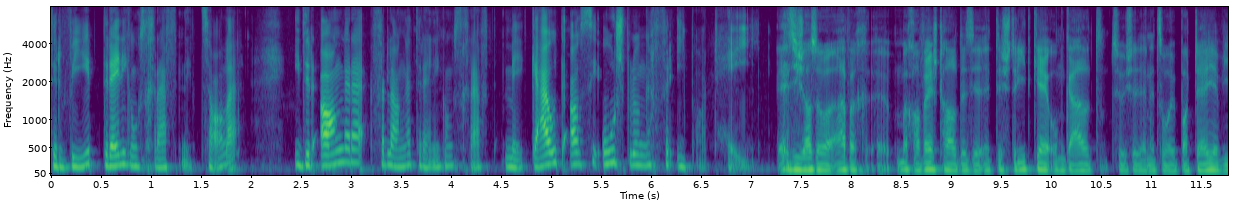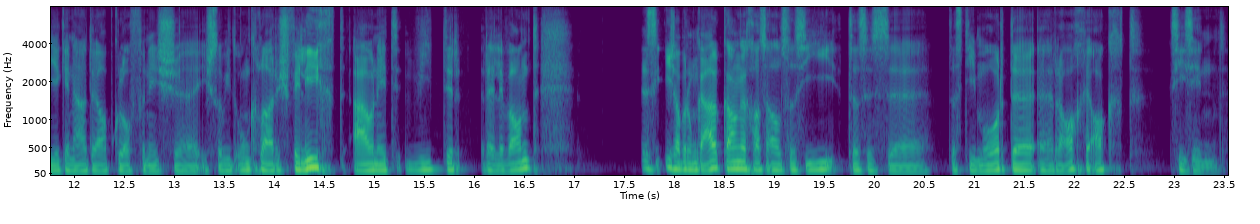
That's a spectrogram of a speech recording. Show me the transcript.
der Wirt die Reinigungskräfte nicht zahlen. In der anderen verlangen die Reinigungskräfte mehr Geld, als sie ursprünglich vereinbart haben. Es ist also einfach, äh, man kann festhalten, es hat einen Streit gegeben um Geld zwischen diesen zwei Parteien. Wie genau der abgelaufen ist, äh, ist soweit unklar. Ist vielleicht auch nicht weiter relevant. Es ist aber um Geld gegangen, kann es also sein, dass, es, äh, dass die Morde ein Racheakt sind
